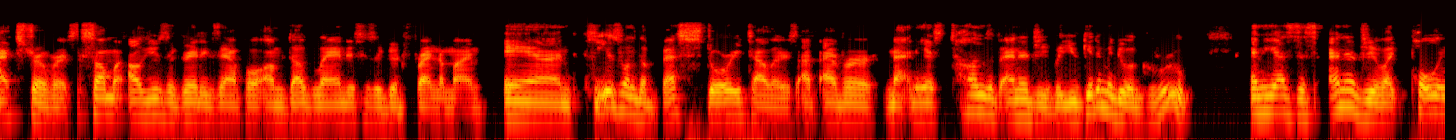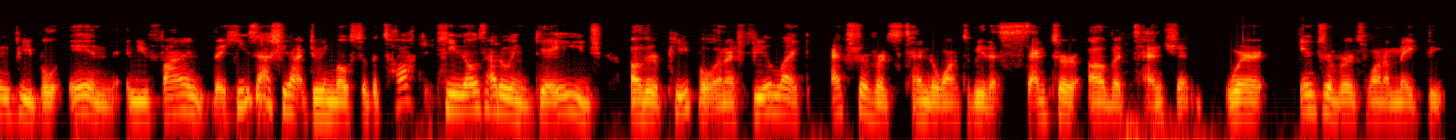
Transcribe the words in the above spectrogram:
extroverts. Some I'll use a great example. Um, Doug Landis is a good friend of mine, and he is one of the best storytellers I've ever met. And he has tons of energy. But you get him into a group, and he has this energy of like pulling people in, and you find that he's actually not doing most of the talking. He knows how to engage other people, and I feel like extroverts tend to want to be the center of attention, where introverts want to make the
